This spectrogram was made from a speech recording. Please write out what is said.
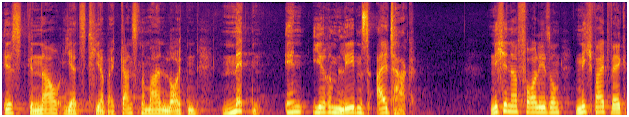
ist genau jetzt hier bei ganz normalen Leuten mitten in ihrem Lebensalltag. Nicht in der Vorlesung, nicht weit weg,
